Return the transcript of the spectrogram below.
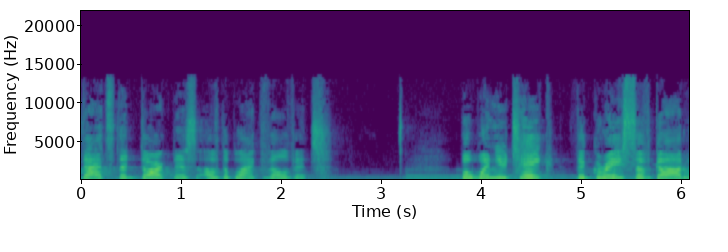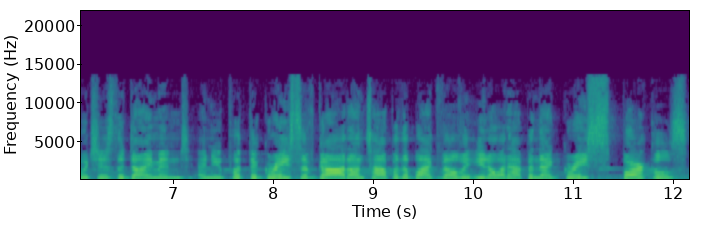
that's the darkness of the black velvet. But when you take the grace of God, which is the diamond, and you put the grace of God on top of the black velvet, you know what happened? That grace sparkles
